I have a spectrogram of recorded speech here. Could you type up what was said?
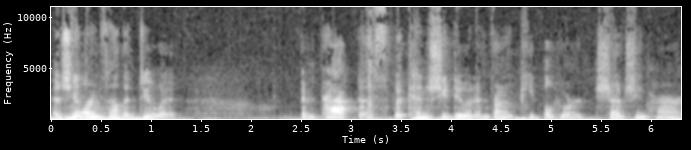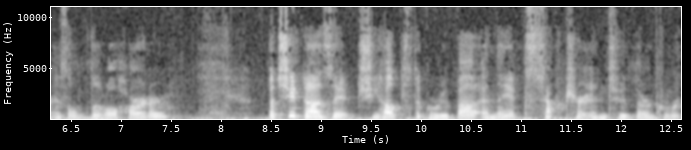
And she learns how to do it in practice, but can she do it in front of people who are judging her is a little harder. But she does it, she helps the group out, and they accept her into their group.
